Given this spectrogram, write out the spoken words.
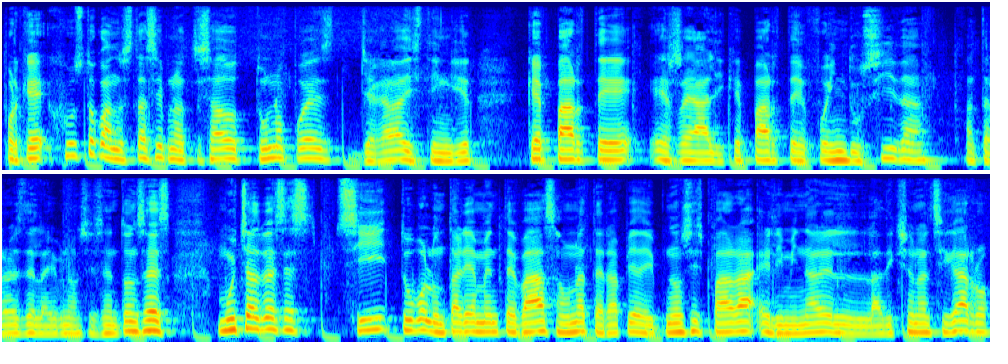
Porque justo cuando estás hipnotizado tú no puedes llegar a distinguir qué parte es real y qué parte fue inducida a través de la hipnosis. Entonces, muchas veces sí, tú voluntariamente vas a una terapia de hipnosis para eliminar la adicción al cigarro,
